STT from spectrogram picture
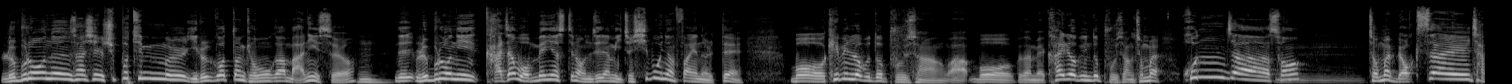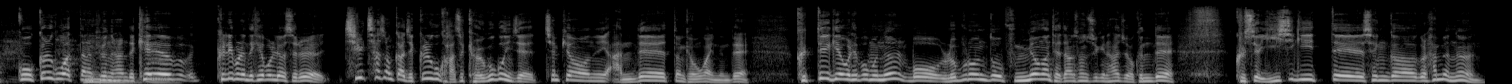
르브론은 사실 슈퍼팀을 이끌었던 경우가 많이 있어요. 음. 근데 르브론이 가장 원맨이었을 때는 언제냐면 2015년 파이널 때 뭐 케빈 러브도 부상, 와, 뭐 그다음에 카이리 어빙도 부상. 정말 혼자서 정말 멱살 잡고 끌고 왔다는 표현을 하는데 캐, 클리브랜드 캐벌리어스를 7차전까지 끌고 가서 결국은 이제 챔피언이 안 됐던 경우가 있는데 그때 기억을 해보면은 뭐 르브론도 분명한 대단한 선수긴 하죠. 근데 글쎄요 이 시기 때 생각을 하면은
